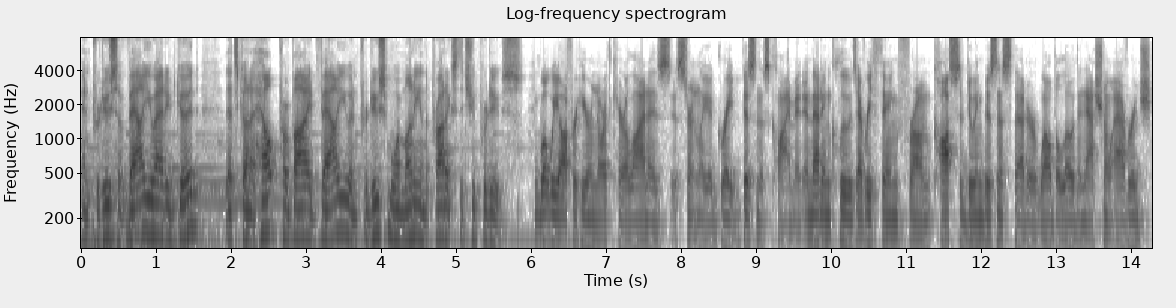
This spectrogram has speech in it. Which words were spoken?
and produce a value-added good that's going to help provide value and produce more money in the products that you produce. What we offer here in North Carolina is, is, certainly a great business climate, and that includes everything from costs of doing business that are well below the national average,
